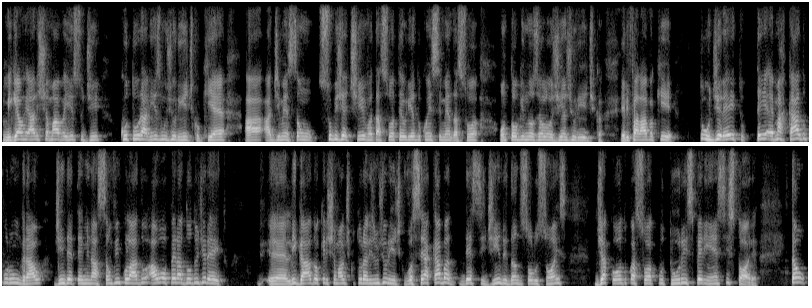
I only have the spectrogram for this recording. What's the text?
Miguel Reale chamava isso de culturalismo jurídico, que é a, a, dimensão subjetiva da sua teoria do conhecimento, da sua ontognosologia jurídica. Ele falava que o direito tem, é marcado por um grau de indeterminação vinculado ao operador do direito, é, ligado ao que ele chamava de culturalismo jurídico. Você acaba decidindo e dando soluções de acordo com a sua cultura, experiência e história. Então,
